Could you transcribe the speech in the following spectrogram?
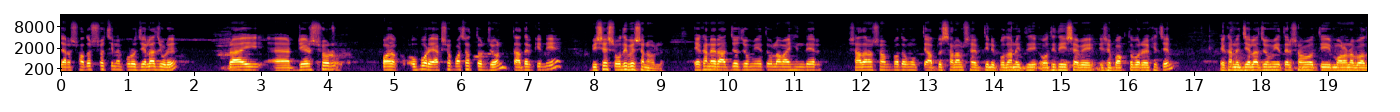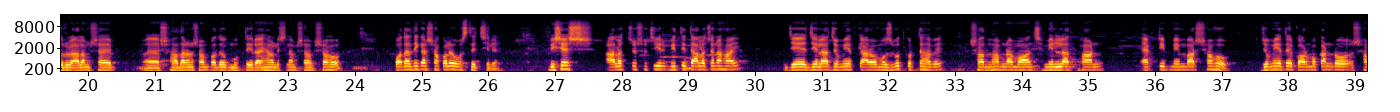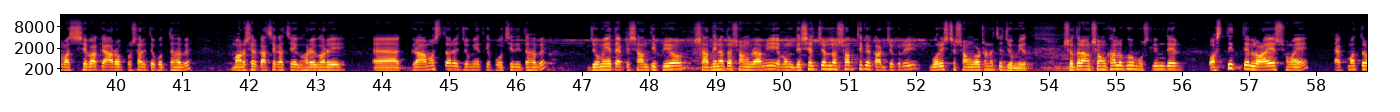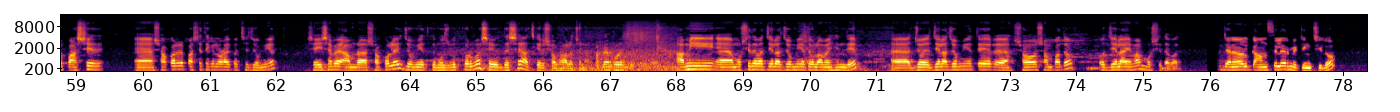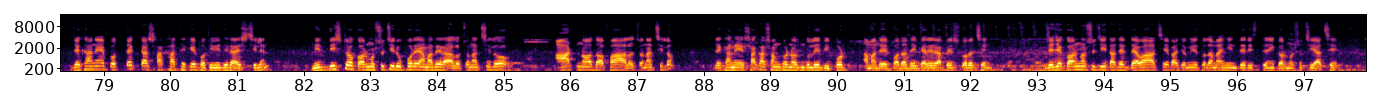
যারা সদস্য ছিলেন পুরো জেলা জুড়ে প্রায় দেড়শোর উপরে একশো পঁচাত্তর জন তাদেরকে নিয়ে বিশেষ অধিবেশন হলো। এখানে রাজ্য জমিয়তে উলামা হিন্দের সাধারণ সম্পাদক মুফতি আব্দুল সালাম সাহেব তিনি প্রধান অতিথি- হিসেবে এসে বক্তব্য রেখেছেন। এখানে জেলা জমিয়তের সভাপতি মৌলানা বদরুল আলম সাহেব সাধারণ সম্পাদক মুফতি রায়হানুল ইসলাম সাহেব সহ পদাধিকার সকলে উপস্থিত ছিলেন। বিশেষ আলোচ্য সূচির ভিত্তিতে আলোচনা হয় যে জেলা জমিয়তকে আরও মজবুত করতে হবে। সদ্ভাবনা মঞ্চ, মিল্লাত ফান্ড, অ্যাক্টিভ মেম্বার সহ জমিয়তের কর্মকাণ্ড সমাজ সেবাকে আরও প্রসারিত করতে হবে। মানুষের কাছে কাছে ঘরে ঘরে আহ, গ্রাম স্তরে জমিয়তকে পৌঁছে দিতে হবে। জমিয়ত একটি শান্তিপ্রিয় স্বাধীনতা সংগ্রামী এবং দেশের জন্য সব থেকে কার্যকরী বরিষ্ঠ সংগঠন হচ্ছে জমিয়ত। সুতরাং সংখ্যালঘু মুসলিমদের অস্তিত্বের লড়াইয়ের সময়ে একমাত্র পাশে সকলের পাশে থেকে লড়াই করছে জমিয়ত। সেই হিসাবে আমরা সকলে জমিয়তকে মজবুত করব। সেই উদ্দেশ্যে আজকের সভা আলোচনা। আমি মুর্শিদাবাদ জেলা জমিয়ত উলামা হিন্দের। জেলা জমিয়তের সহ সম্পাদক ও জেলা ইমাম মুর্শিদাবাদ। জেনারেল কাউন্সিলের মিটিং ছিল, যেখানে প্রত্যেকটা শাখা থেকে প্রতিনিধিরা এসেছিলেন। নির্দিষ্ট কর্মসূচির উপরে আমাদের আলোচনা ছিল, আট, ন দফা আলোচনা ছিল, যেখানে শাখা সংগঠনগুলির রিপোর্ট আমাদের পদাধিকারীরা পেশ করেছেন। যে যে কর্মসূচি তাদের দেওয়া আছে বা জমিয়ত উলামা হিন্দের স্থায়ী কর্মসূচি আছে,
